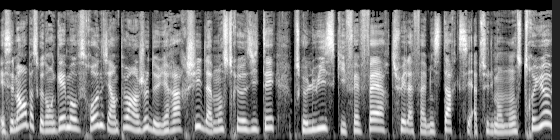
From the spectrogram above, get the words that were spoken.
Et c'est marrant parce que dans Game of Thrones, il y a un peu un jeu de hiérarchie de la monstruosité, parce que lui, ce qui fait faire tuer la famille Stark, c'est absolument monstrueux.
